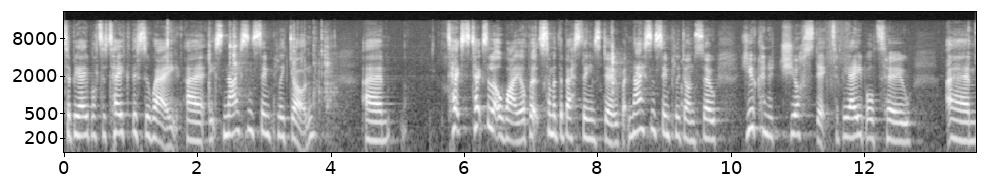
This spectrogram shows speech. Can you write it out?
to be able to take this away. Uh, it's nice and simply done. Um, takes, takes a little while, but some of the best things do, but nice and simply done. So you can adjust it to be able to um,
